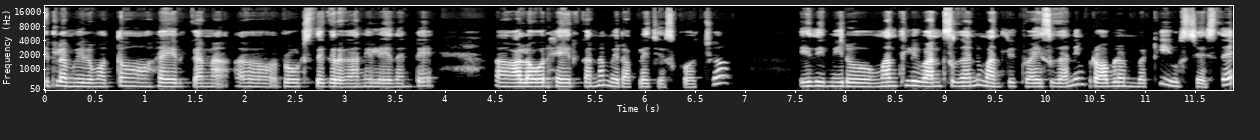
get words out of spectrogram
ఇట్లా మీరు మొత్తం హెయిర్ కన్నా రూట్స్ దగ్గర కానీ లేదంటే ఆల్ ఓవర్ హెయిర్ కన్నా మీరు అప్లై చేసుకోవచ్చు. ఇది మీరు మంత్లీ వన్స్ కానీ మంత్లీ ట్వైస్ కానీ ప్రాబ్లమ్‌ని బట్టి యూజ్ చేస్తే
